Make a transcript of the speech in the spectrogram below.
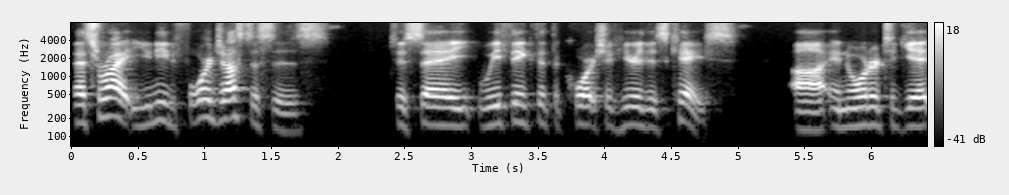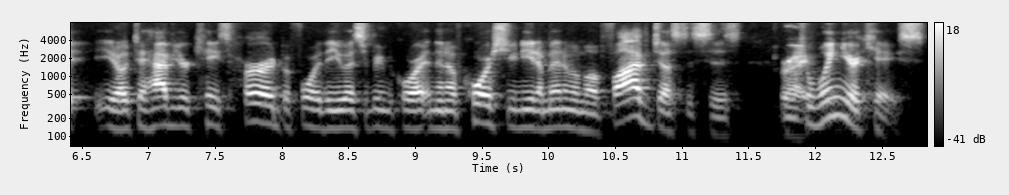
That's right. You need four justices to say, we think that the court should hear this case. Uh, in order to get, you know, to have your case heard before the U.S. Supreme Court. And then, of course, you need a minimum of five justices right. to win your case.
